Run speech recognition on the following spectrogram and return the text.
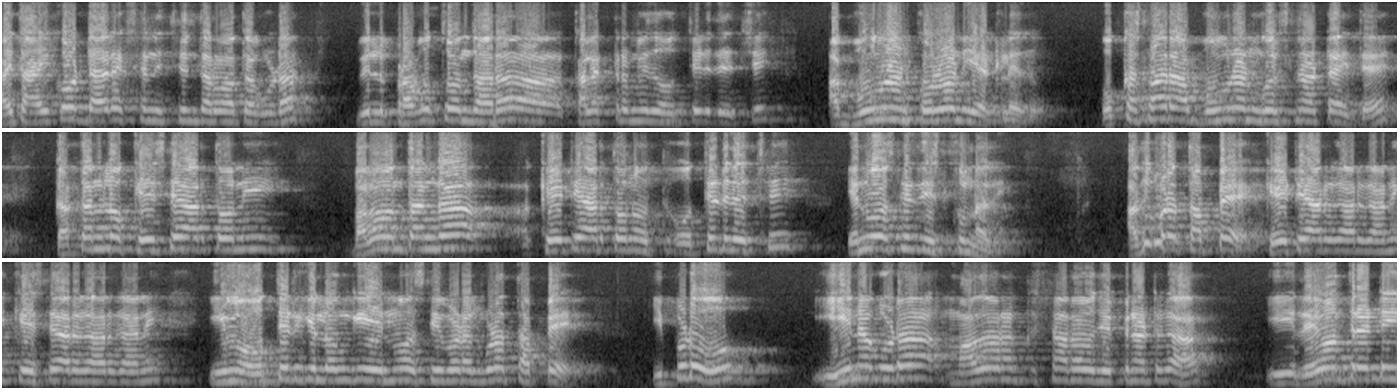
అయితే హైకోర్టు డైరెక్షన్ ఇచ్చిన తర్వాత కూడా వీళ్ళు ప్రభుత్వం ద్వారా కలెక్టర్ మీద ఒత్తిడి తెచ్చి ఆ భూములను కొలవనియట్లేదు. ఒక్కసారి ఆ భూములను కొలిసినట్టయితే గతంలో కేసీఆర్ తోని బలవంతంగా కేటీఆర్ తోని ఒత్తిడి తెచ్చి ఎన్ఓసి తీసుకున్నది. అది కూడా తప్పే. కేటీఆర్ గారు కానీ కేసీఆర్ గారు కానీ ఈమె ఒత్తిడికి లొంగి ఎన్ఓసి ఇవ్వడం కూడా తప్పే. ఇప్పుడు ఈయన కూడా మాధవరం కృష్ణారావు చెప్పినట్టుగా ఈ రేవంత్ రెడ్డి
